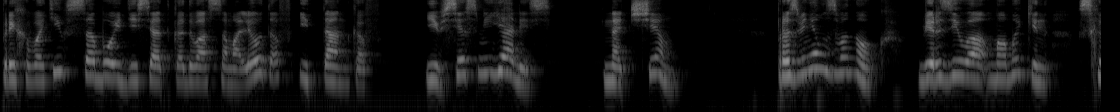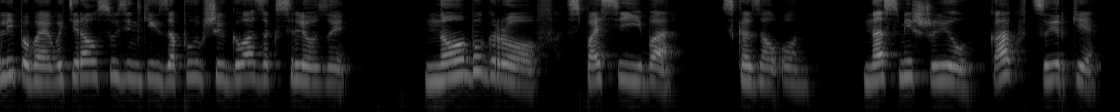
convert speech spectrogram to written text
прихватив с собой десятка-два самолетов и танков. И все смеялись. Над чем? Прозвенел звонок. Верзила Мамыкин, всхлипывая, вытирал с узеньких заплывших глазок слезы. «Но, Бугров, спасибо», — сказал он. «Насмешил, как в цирке».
